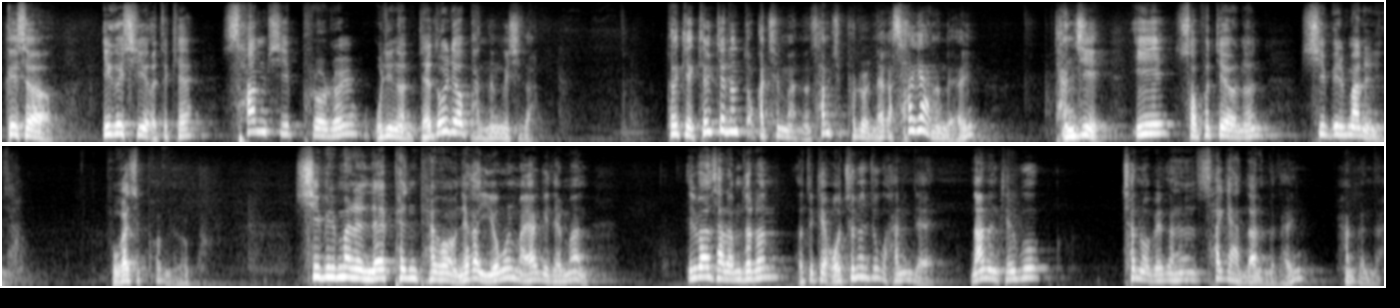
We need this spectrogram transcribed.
그래서 이것이 어떻게 30%를 우리는 되돌려 받는 것이다. 그렇게 결제는 똑같지만 30%를 내가 사게 하는 거야. 단지 이 소프트웨어는 11만 원이다. 부가세 포함해 갖고. 11만 원에 내 펜하고 내가 이용을 많이 하게 되면 일반 사람들은 어떻게 5천 원 주고 하는데 나는 결국 1,500원은 사게 한다는 거다. 한 건다.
